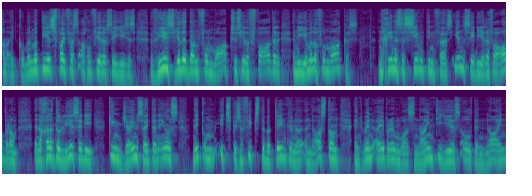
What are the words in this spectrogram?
gaan uitkom. In Matteus 5:48 sê Jesus: "Wees julle dan volmaak soos julle Vader in die hemele volmaak is." In Genesis 17 vers 1 sê die Here vir Abraham en ek gaan dit nou lees uit die King James uit in Engels net om iets spesifieks te beklemtoon en daar staan and when Abraham was 90 years old and 9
